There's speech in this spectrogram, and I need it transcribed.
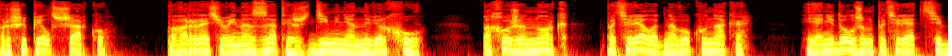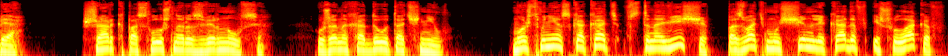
Прошипел Шарку. «Поворачивай назад и жди меня наверху. Похоже, Норк потерял одного кунака. Я не должен потерять тебя». Шарк послушно развернулся. Уже на ходу уточнил. «Может, мне скакать в становище, позвать мужчин Лекадов и Шулаков?»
